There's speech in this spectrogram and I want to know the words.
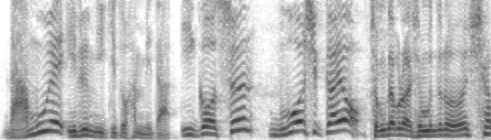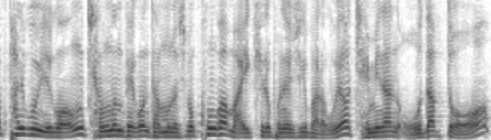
나무의 이름이기도 합니다. 이것은 무엇일까요? 정답을 아신 분들은 샵8910 장문 100원 단문 오시면 콩과 마이키로 보내주시기 바라고요. 재미난 오답도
